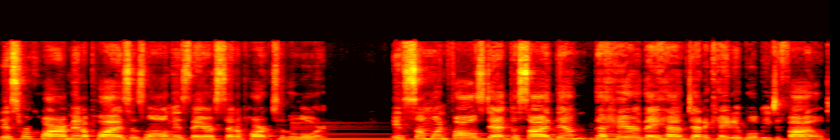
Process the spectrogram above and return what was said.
This requirement applies as long as they are set apart to the Lord. If someone falls dead beside them, the hair they have dedicated will be defiled.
